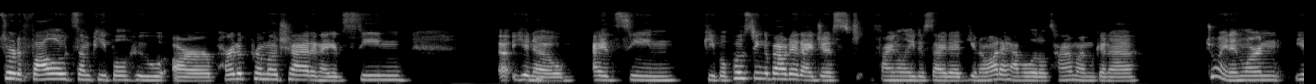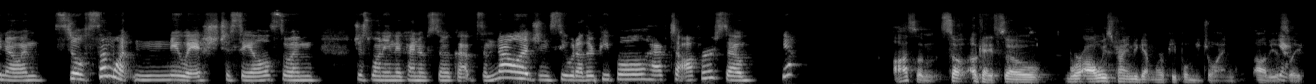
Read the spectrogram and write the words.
sort of followed some people who are part of Promo Chat, and I had seen, uh, you know, I had seen people posting about it. I just finally decided, you know what, I have a little time. I'm to join and learn you know i'm still somewhat newish to sales so i'm just wanting to kind of soak up some knowledge and see what other people have to offer so yeah. Awesome. So okay so we're always trying to get more people to join obviously.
